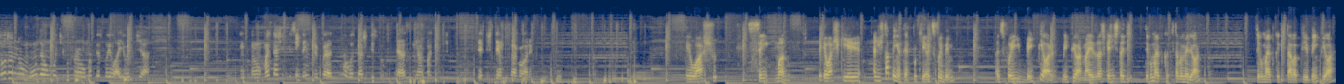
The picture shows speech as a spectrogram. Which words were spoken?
Tudo no mundo é um motivo pra uma pessoa ir lá e odiar. Então, mas você acha que isso Sim. sempre foi assim ou você acha que isso é assim a partir de- desses tempos agora? Eu acho. Sem. Mano, eu acho que a gente tá bem até, porque antes foi bem. Antes foi bem pior, bem pior. Mas acho que a gente tá. de- Teve uma época que tava melhor. Teve uma época que tava bem pior.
